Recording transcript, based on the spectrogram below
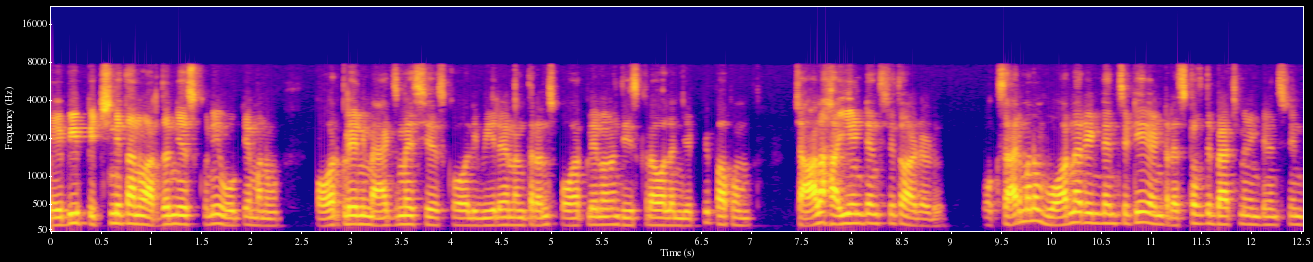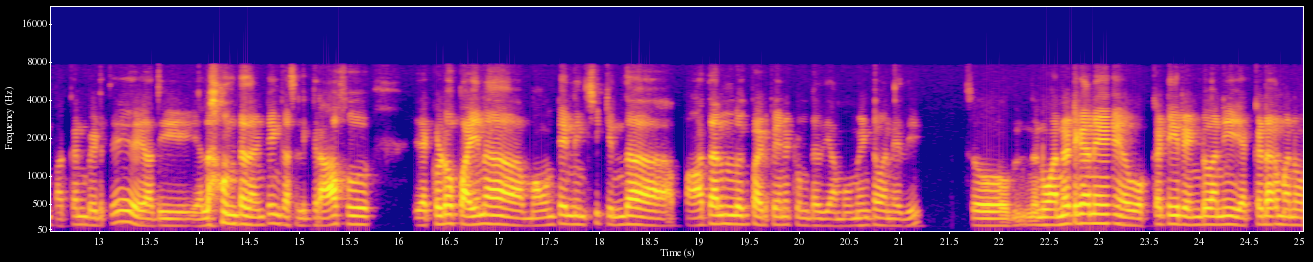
మేబీ పిచ్ని తను అర్థం చేసుకుని ఓకే మనం పవర్ ప్లేని మ్యాక్సిమైజ్ చేసుకోవాలి వీలైనంత రన్స్ పవర్ ప్లేలోనే తీసుకురావాలని చెప్పి పాపం చాలా హై ఇంటెన్సిటీతో ఆడాడు. ఒకసారి మనం Warner intensity and rest of the batsmen ఇంటెన్సిటీని పక్కన పెడితే అది ఎలా ఉంటుంది అంటే ఇంకా అసలు గ్రాఫ్ ఎక్కడో పైన మౌంటైన్ నుంచి కింద పాతాళంలోకి పడిపోయినట్టు ఉంటుంది ఆ మొమెంటం అనేది. సో నువ్వు అన్నట్టుగానే ఒక్కటి రెండు అని ఎక్కడ మనం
